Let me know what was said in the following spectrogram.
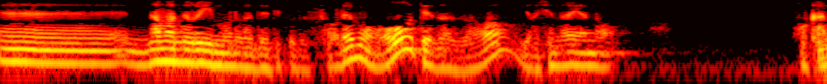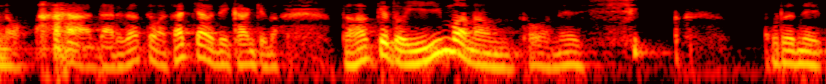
えー、生ぬるいものが出てくる。それも大手だぞ。吉野家の。他の。誰だって分かっちゃうでいかんけど。だけど今なんかはね、しっこれね、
